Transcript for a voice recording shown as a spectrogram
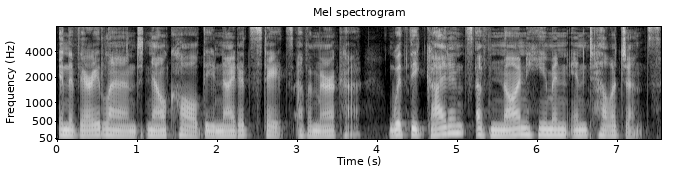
in the very land now called the United States of America. With the guidance of non human intelligence.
